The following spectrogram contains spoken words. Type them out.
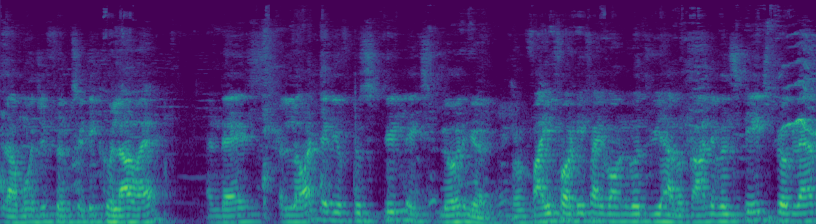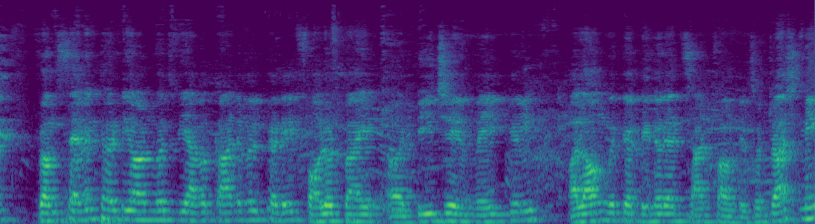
Ramoji Film City खुला हुआ है and there is a lot that you have to still explore here. From 5:45 onwards, we have a carnival stage program. From 7:30 onwards, we have a carnival parade followed by a DJ vehicle along with your dinner and sun fountain. So trust me,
